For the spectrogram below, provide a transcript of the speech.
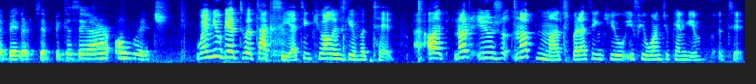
a bigger tip because they are all rich. When you get to a taxi, I think you always give a tip. Uh, Like not usual, not much, but I think you, if you want, you can give a tip.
